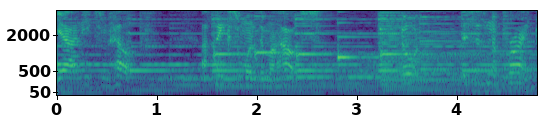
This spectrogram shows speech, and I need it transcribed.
Yeah, I need some help. I think someone's in my house. No, this isn't a prank.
